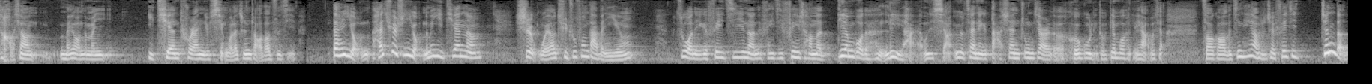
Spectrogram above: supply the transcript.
好像没有那么一天，突然你就醒过来，真找到自己。但是有，还确实有那么一天呢，是我要去珠峰大本营，坐那个飞机呢，那飞机非常的颠簸的很厉害。我就想，又在那个大山中间的河谷里头颠簸很厉害，我想。糟糕了！今天要是这飞机真的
